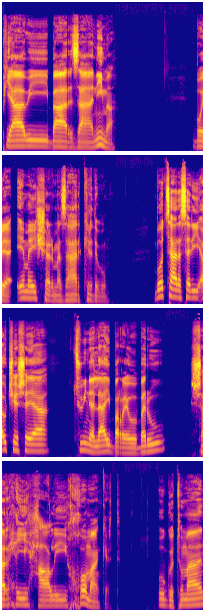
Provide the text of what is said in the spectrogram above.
پیاوی بارزانیمە. بۆیە ئێمەی شەرمەزار کردبوو. بۆ چارەسەری ئەو کێشەیە چووینە لای بەڕێوەبەر و شەرحی حاڵی خۆمان کرد و گوتمان،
